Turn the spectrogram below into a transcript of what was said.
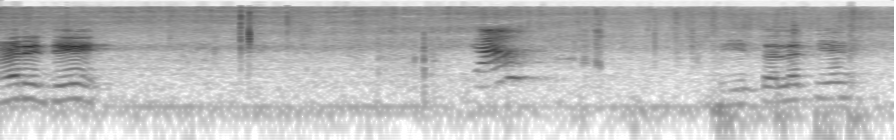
અરે દે તલત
